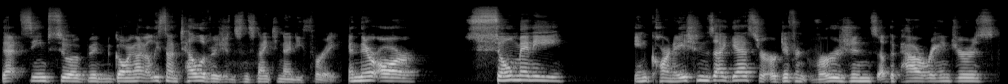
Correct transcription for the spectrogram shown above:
that seems to have been going on, at least on television, since 1993. And there are so many incarnations, I guess, or, or different versions of the Power Rangers,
